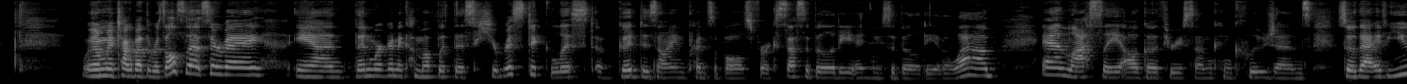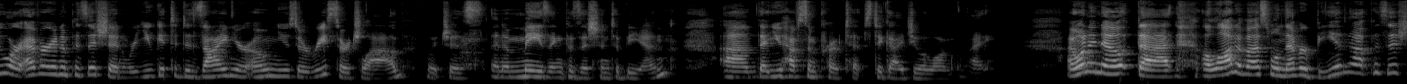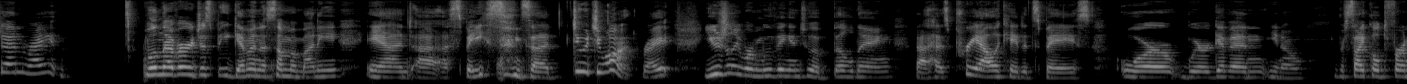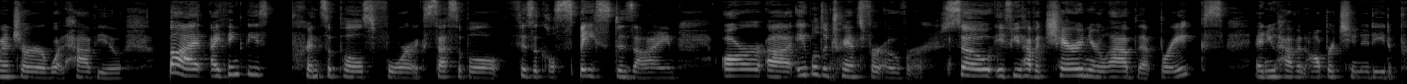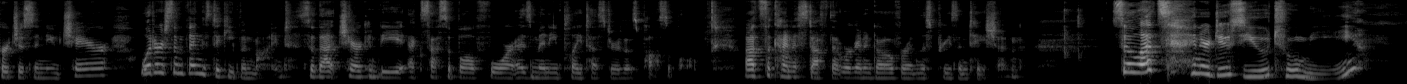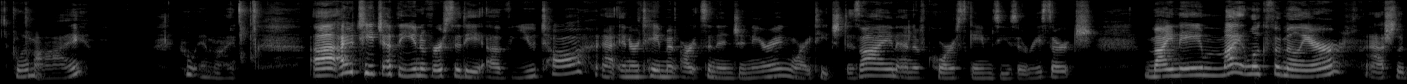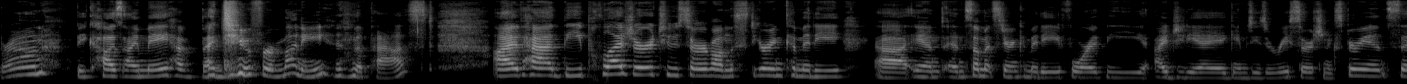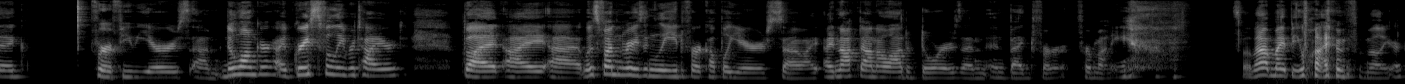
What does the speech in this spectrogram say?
I'm going to talk about the results of that survey, and then we're going to come up with this heuristic list of good design principles for accessibility and usability in a lab. And lastly, I'll go through some conclusions so that if you are ever in a position where you get to design your own user research lab, which is an amazing position to be in, um, that you have some pro tips to guide you along the way. I want to note that a lot of us will never be in that position, right? We'll never just be given a sum of money and uh, a space and said, do what you want, right? Usually we're moving into a building that has pre-allocated space or we're given, you know, recycled furniture or what have you. But I think these principles for accessible physical space design are uh, able to transfer over. So if you have a chair in your lab that breaks, and you have an opportunity to purchase a new chair, what are some things to keep in mind so that chair can be accessible for as many playtesters as possible? That's the kind of stuff that we're going to go over in this presentation. So let's introduce you to me. Who am I? Who am I? Uh, I teach at the University of Utah at Entertainment Arts and Engineering, where I teach design and, of course, games user research. My name might look familiar, Ashley Brown, because I may have begged you for money in the past. I've had the pleasure to serve on the steering committee uh, and, and summit steering committee for the IGDA Games User Research and Experience SIG for a few years. Um, no longer, I've gracefully retired, but I uh, was fundraising lead for a couple years, so I, I knocked on a lot of doors and, and begged for, for money. So that might be why I'm familiar.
